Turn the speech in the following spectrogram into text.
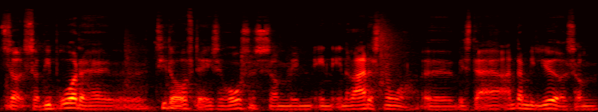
så, så vi bruger det øh, tit og ofte AC Horsens som en, en, en rettesnor, øh, hvis der er andre miljøer, som,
